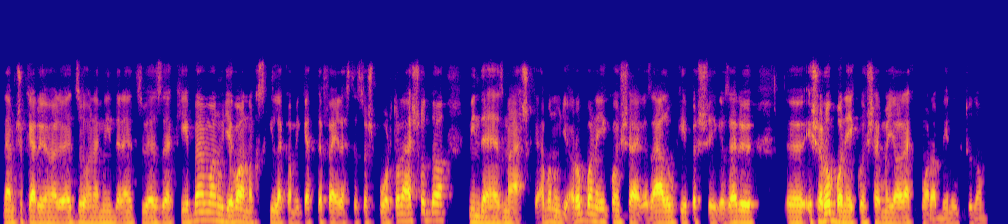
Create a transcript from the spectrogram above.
nem csak erőemelő edző, hanem minden edző ezzel képben van. Ugye vannak skillek, amiket te fejlesztesz a sportolásoddal, mindenhez más kell. Van ugye a robbanékonyság, az állóképesség, az erő, és a robbanékonyság megy a leghamarabb, én úgy tudom.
